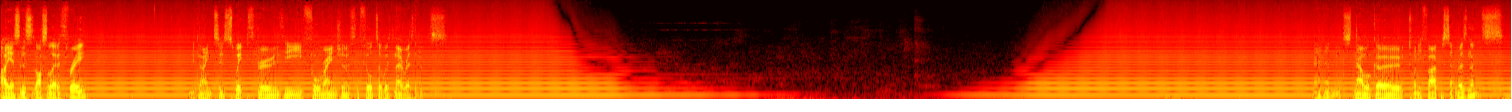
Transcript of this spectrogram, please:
Oh yeah, so this is oscillator 3. We're going to sweep through the full range of the filter with no resonance. And now we'll go 25% resonance.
